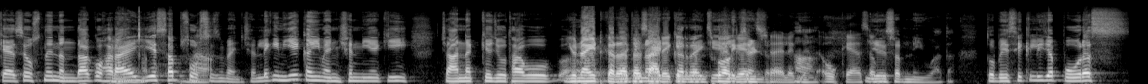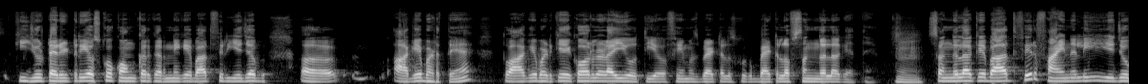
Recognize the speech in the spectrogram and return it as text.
कैसे उसने नंदा को हराया हम्म, ये हाँ। सब सोर्सेज मेंशन लेकिन ये कहीं मेंशन नहीं है कि चाणक्य जो था वो यूनाइट कर रहा था सारे कर रहा है को। अलेक्जेंडर हाँ, ओके ऐसा ये सब नहीं हुआ था। तो बेसिकली जब पोरस की जो टेरिटरी है उसको कॉन्कर करने के बाद फिर ये जब आगे बढ़ते हैं तो आगे बढ़ के एक और लड़ाई होती है फ़ेमस बैटल उसको बैटल ऑफ़ संगला कहते हैं। हम्म, संगला के बाद फिर फाइनली ये जो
